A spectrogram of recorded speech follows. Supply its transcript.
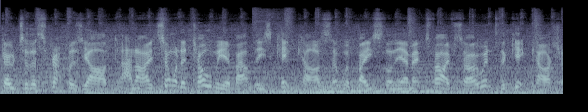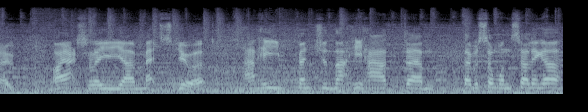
go to the scrapper's yard. And I, someone had told me about these kit cars that were based on the MX-5 so I went to the kit car show. I actually uh, met Stuart and he mentioned that he had um, there was someone selling a,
